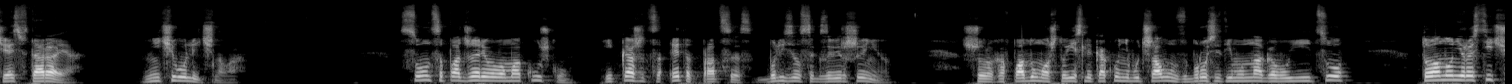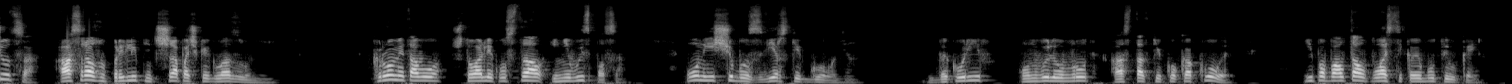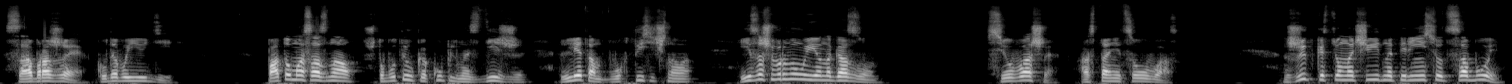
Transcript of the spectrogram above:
Часть вторая. Ничего личного. Солнце поджаривало макушку, и, кажется, этот процесс близился к завершению. Шорохов подумал, что если какой-нибудь шалун сбросит ему на голову яйцо, то оно не растечется, а сразу прилипнет шапочкой глазуньи. Кроме того, что Олег устал и не выспался, он еще был зверски голоден. Докурив, он вылил в рот остатки Кока-Колы и поболтал пластиковой бутылкой, соображая, куда бы ее деть. Потом осознал, что бутылка куплена здесь же, летом 2000-го, и зашвырнул ее на газон. Все ваше останется у вас. Жидкость он, очевидно, перенесет с собой,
